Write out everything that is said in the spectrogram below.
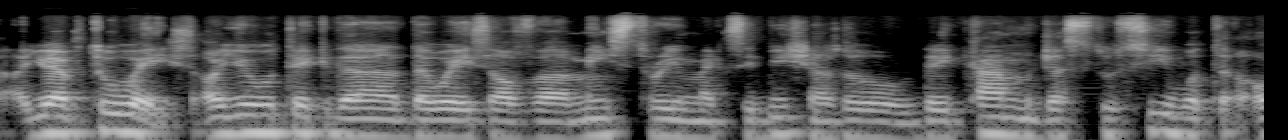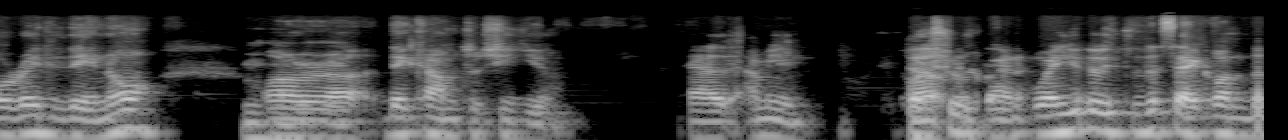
uh, you have two ways or you take the the ways of uh, mainstream exhibition so they come just to see what already they know mm-hmm. or uh, they come to see you i mean for well, sure when, when you do it to the second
